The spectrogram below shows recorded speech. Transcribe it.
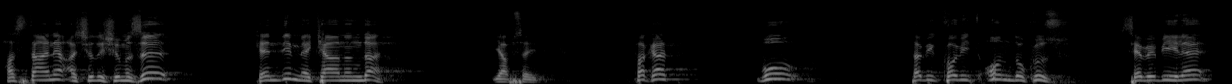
hastane açılışımızı kendi mekanında yapsaydık. Fakat bu tabi Covid-19 sebebiyle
